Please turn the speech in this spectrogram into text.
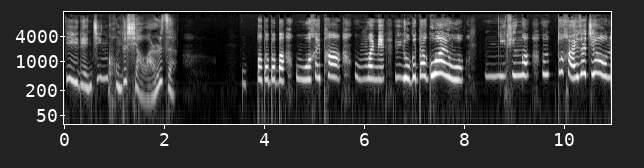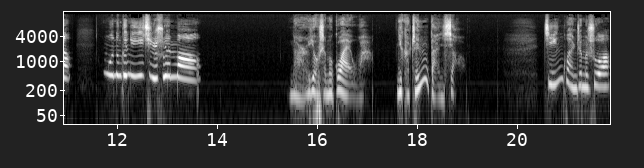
一脸惊恐的小儿子。爸爸，爸爸，我害怕，外面有个大怪物。你听啊，它还在叫呢。我能跟你一起睡吗？哪儿有什么怪物啊？你可真胆小。尽管这么说，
